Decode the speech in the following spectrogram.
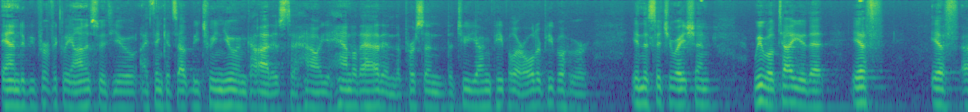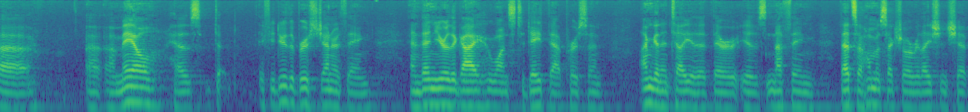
And to be perfectly honest with you, I think it's up between you and God as to how you handle that and the person, the two young people or older people who are in the situation. We will tell you that if, if uh, a, a male has, if you do the Bruce Jenner thing, and then you're the guy who wants to date that person, I'm going to tell you that there is nothing, that's a homosexual relationship,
